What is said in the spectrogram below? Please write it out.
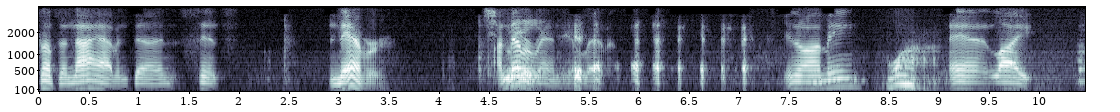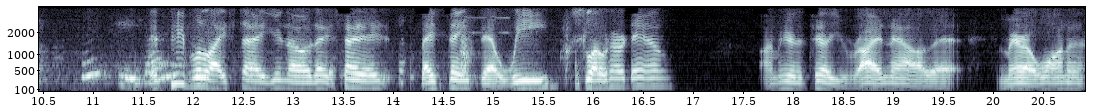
something I haven't done since never. I never ran the 11. You know what I mean? Wow. And like, if people like say, you know, they say they they think that we slowed her down, I'm here to tell you right now that marijuana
